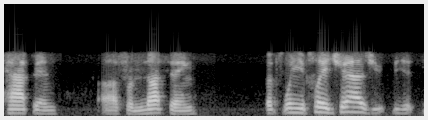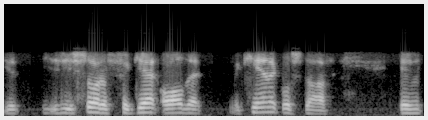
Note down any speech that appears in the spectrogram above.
happen uh, from nothing. But when you play jazz, you, you you you sort of forget all that mechanical stuff, and,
